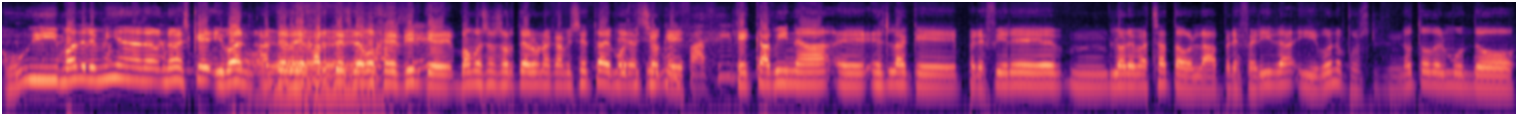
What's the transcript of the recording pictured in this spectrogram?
Uy, madre mía, no, no, es que Iván, Oye, antes de dejarte, oye, tenemos que decir que vamos a sortear una camiseta. Hemos Pero dicho es muy que fácil. qué cabina eh, es la que prefiere mm, Lore Bachata o la preferida. Y bueno, pues no todo el mundo,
